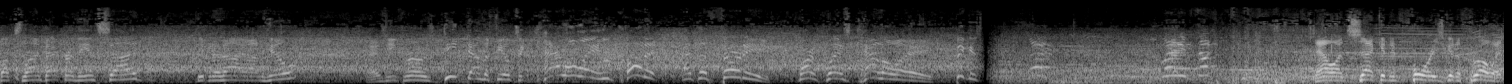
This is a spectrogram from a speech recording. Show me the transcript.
Bucks linebacker on the inside, keeping an eye on Hill as he throws deep down the field to Callaway, who caught it at the 30. Marquez Callaway, biggest. Now on second and four, he's going to throw it.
